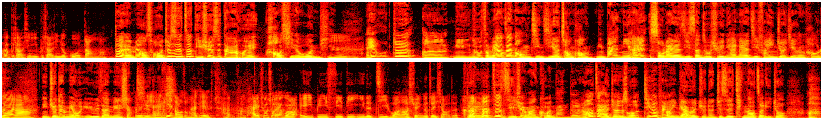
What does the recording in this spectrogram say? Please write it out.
会不小心一不小心就过当嘛。对，没有错，就是这的确是大家会好奇的问题。嗯。哎，就是呃，你如怎么样在那种紧急的状况，你办你还手来得及伸出去，你还来得及反应，就已经很好了。对啊，你绝对没有余裕在那边想这些。你还可以脑中还可以排排出说，哎，我要 A B C D E 的计划，然后选一个最小的。对，这的确蛮困难的。然后再来就是说，听众朋友应该也会觉得，就是听到这里就啊。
